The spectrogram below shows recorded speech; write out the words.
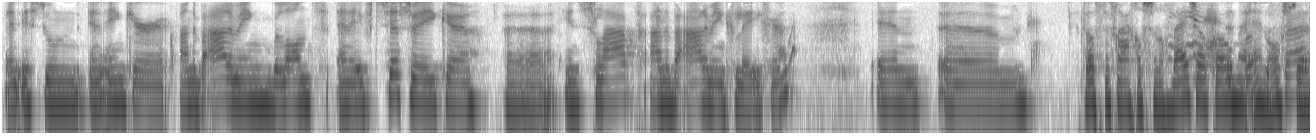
En is toen in één keer aan de beademing beland. En heeft zes weken eh, in slaap aan de beademing gelegen. En ehm, Het was de vraag of ze nog bij zou het komen was en de of ze.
